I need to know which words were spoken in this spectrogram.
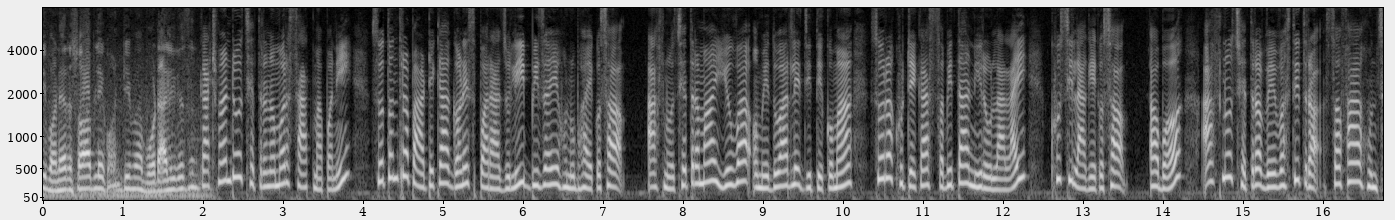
कि भनेर सबले घन्टीमा भोट हालिरहेछन्। काठमाडौँ क्षेत्र नम्बर सातमा पनि स्वतन्त्र पार्टीका गणेश पराजुली विजयी हुनुभएको छ। आफ्नो क्षेत्रमा युवा उम्मेद्वारले जितेकोमा सोह्र खुट्टेका सविता निरौलालाई खुसी लागेको छ। अब आफ्नो क्षेत्र व्यवस्थित र सफा हुन्छ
